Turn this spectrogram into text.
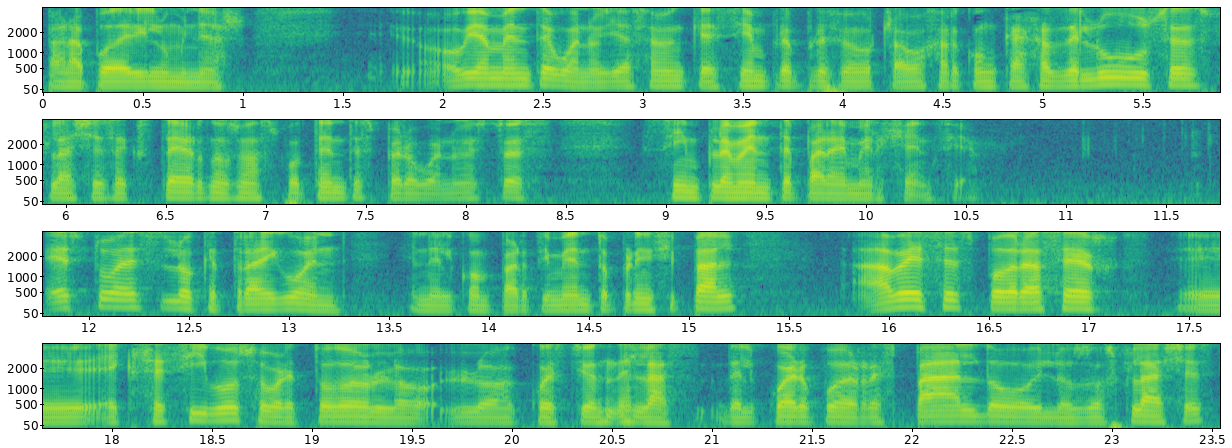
para poder iluminar obviamente, bueno, ya saben que siempre prefiero trabajar con cajas de luces, flashes externos más potentes, pero bueno, esto es simplemente para emergencia. Esto es lo que traigo en, en el compartimento principal. A veces podrá ser eh, excesivo, sobre todo lo, la cuestión de las, del cuerpo de respaldo y los dos flashes.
